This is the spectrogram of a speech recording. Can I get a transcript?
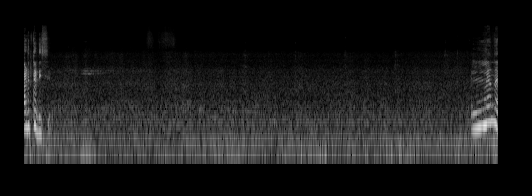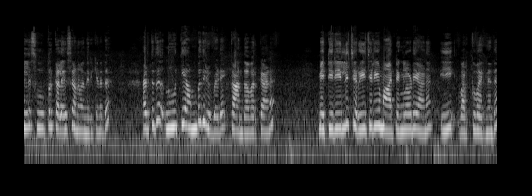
അടുത്ത ഡിസൈൻ. എല്ലാം നല്ല സൂപ്പർ കളേഴ്സാണ് വന്നിരിക്കുന്നത്. അടുത്തത് നൂറ്റി അമ്പത് രൂപയുടെ കാന്ത വർക്കാണ്. മെറ്റീരിയലിൽ ചെറിയ ചെറിയ മാറ്റങ്ങളോടെയാണ് ഈ വർക്ക് വരുന്നത്.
